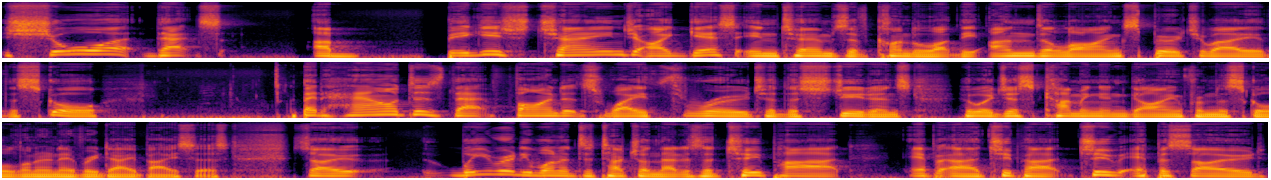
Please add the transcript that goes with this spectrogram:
sure, that's a biggest change, I guess, in terms of kind of like the underlying spirituality of the school. But how does that find its way through to the students who are just coming and going from the school on an everyday basis? So, we really wanted to touch on that. It's a two part, uh, two part, two episode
